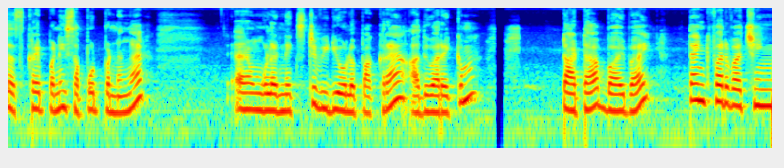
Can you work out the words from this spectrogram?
சப்ஸ்கிரைப் பண்ணி சப்போர்ட் பண்ணுங்கள் உங்களை நெக்ஸ்ட் வீடியோவில் பார்க்குறேன் அது வரைக்கும் டாட்டா bye bye thank you for வாட்சிங்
